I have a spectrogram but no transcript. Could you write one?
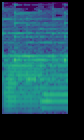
Música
